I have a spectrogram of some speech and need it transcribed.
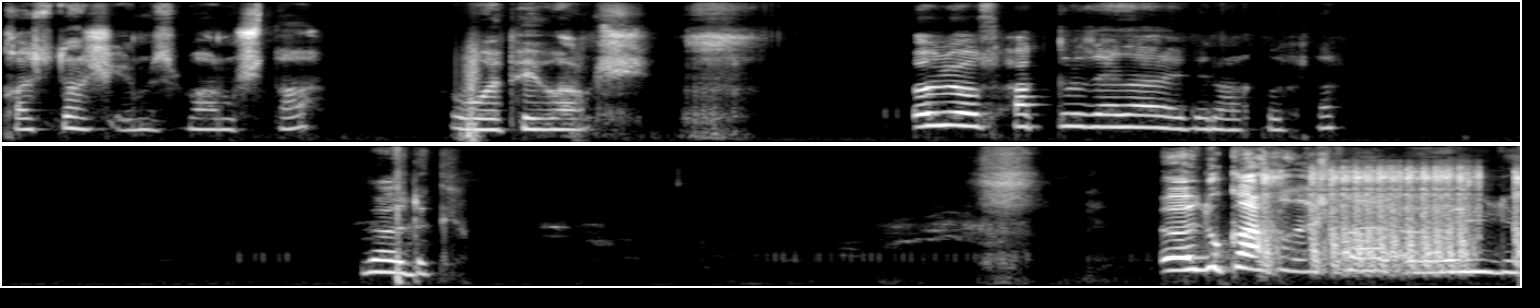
Kaç tane şeyimiz varmış da. O epey varmış. Ölüyoruz. Hakkınızı helal edin arkadaşlar. Öldük. Öldük arkadaşlar. Öldük.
